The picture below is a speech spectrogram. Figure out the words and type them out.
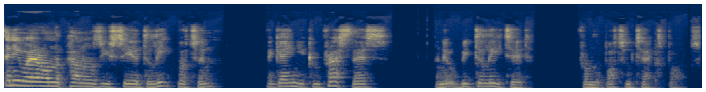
Anywhere on the panels you see a delete button, again you can press this and it will be deleted from the bottom text box.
